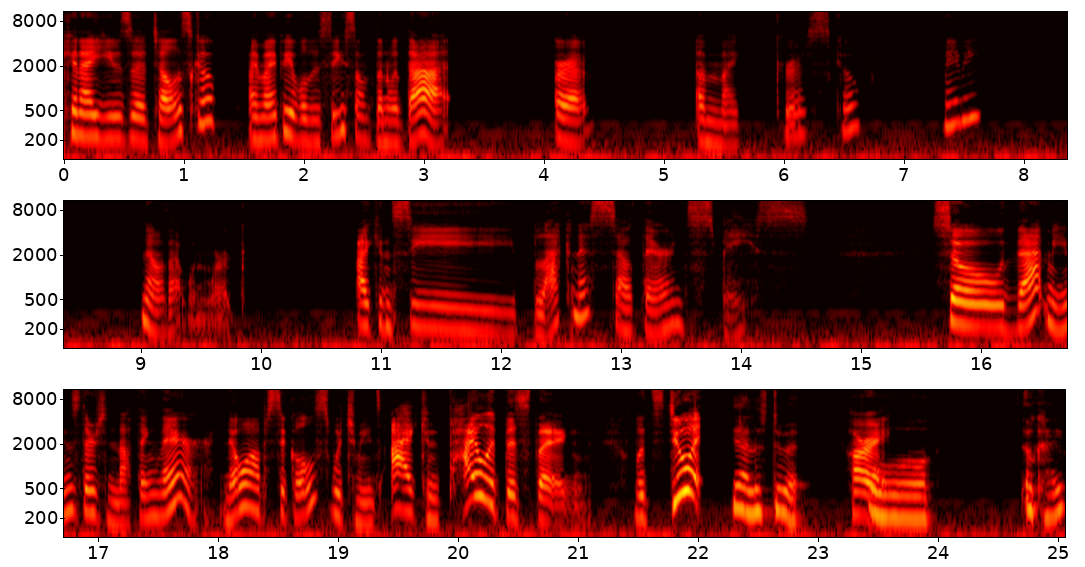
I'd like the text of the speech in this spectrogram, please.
can I use a telescope? I might be able to see something with that. Or a, a microscope, maybe? No, that wouldn't work. I can see blackness out there in space. So that means there's nothing there. No obstacles, which means I can pilot this thing. Let's do it. yeah, let's do it. All right. Or, okay.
